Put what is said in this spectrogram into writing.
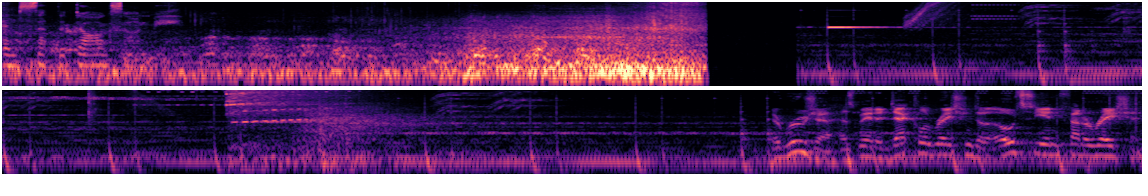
and set the dogs on me. Erusia has made a declaration to the Osean Federation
